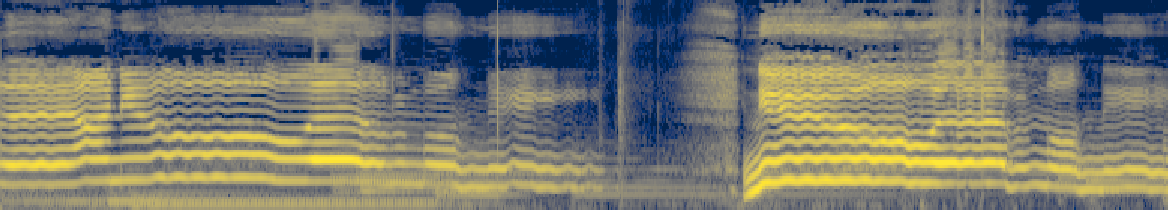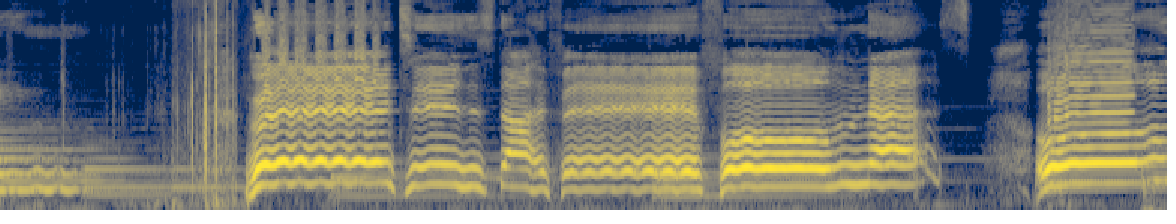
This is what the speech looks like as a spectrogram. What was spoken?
They are new every morning. New every morning. Great is thy faithfulness, oh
